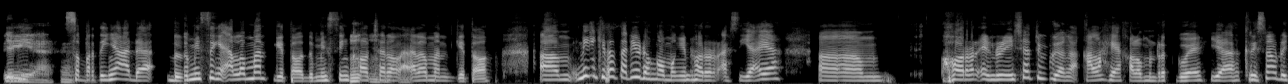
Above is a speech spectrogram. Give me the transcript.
Jadi Iya. sepertinya ada the missing element gitu, the missing cultural element gitu. Um, ini kita tadi udah ngomongin horor Asia ya. Um, horor Indonesia juga nggak kalah ya kalau menurut gue. Ya Krisna udah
